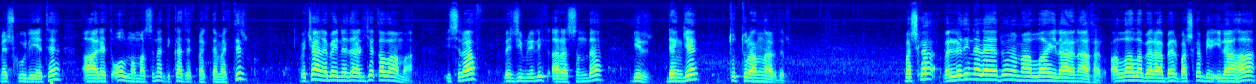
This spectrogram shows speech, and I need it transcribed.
meşguliyete alet olmamasına dikkat etmek demektir. Ve kâne beyne delike kavama. İsraf ve cimrilik arasında bir denge tutturanlardır. Başka vellezine la yedune ma Allah ilahen ahar. Allah'la beraber başka bir ilaha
